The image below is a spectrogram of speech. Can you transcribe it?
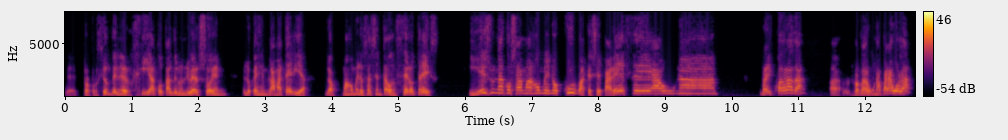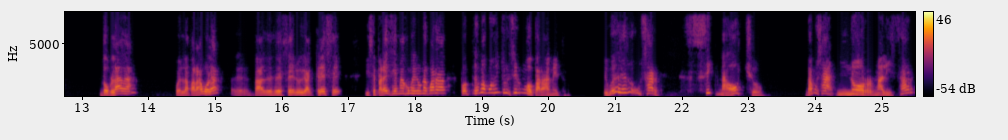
eh, proporción de energía total del universo en, lo que es en la materia, más o menos está centrado en 0,3 y es una cosa más o menos curva que se parece a una raíz cuadrada, a, una parábola doblada, pues la parábola va desde cero y crece y se parece más o menos a una cuadrada, pues vamos a introducir un nuevo parámetro. Y puedes usar sigma 8 vamos a normalizar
